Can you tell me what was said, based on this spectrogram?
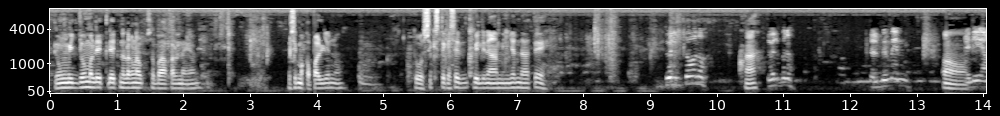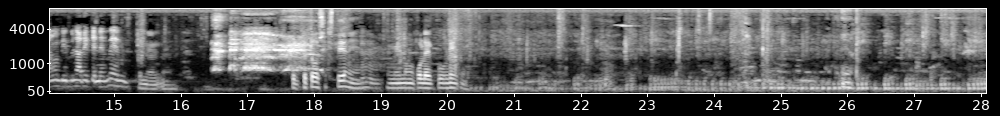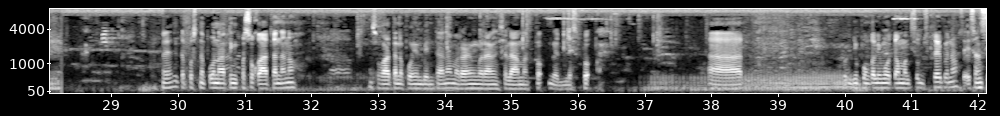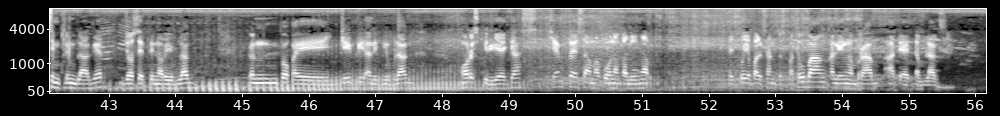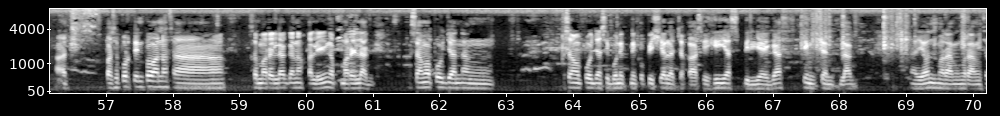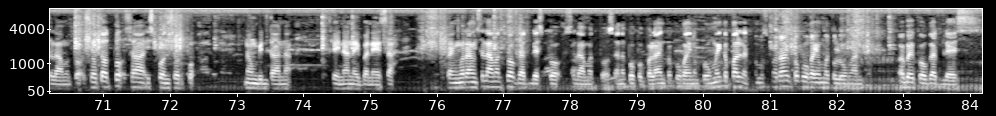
Yung medyo maliit-liit na lang na sa bakal na yun. Kasi makapal yun, no? 260 kasi bili namin yan dati. eh. 12 to ano? Ha? 12 ano? 12 mm. Oo. Eh di ang bibili natin 10 mm. Ganun, eh. Tigto 260 yan eh. May mga kulay-kulay eh. Ayan, tapos na po nating pasukatan ano. Pasukatan na po yung bintana. Maraming maraming salamat po. God bless po. At huwag niyo pong kalimutang mag-subscribe ano, sa isang simpleng vlogger, Joseph Tenorio Vlog. Ganun po kay JP Alivio Vlog, Morris Villegas. Siyempre sama po ng Kalingap. Kay Kuya Bal Santos Matubang, Kalingap Rab, Ate Edna Vlogs. At pasuportin po ano sa sa Marilag ano, Kalingap Marilag. Kasama po diyan ang kasama po diyan si Buniknik Official at saka si Hias Villegas, Team Send Vlog. Ayun, maraming maraming salamat po. Shoutout po sa sponsor po ng Bintana kay Nanay Vanessa. Maraming maraming salamat po. God bless po. Salamat po. Sana po pagpalain pa po kayo ng po may kapal at mas marami pa po kayong matulungan. Bye bye po. God bless.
